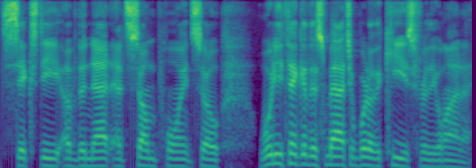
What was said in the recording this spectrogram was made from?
60 of the net at some point. So, what do you think of this matchup? What are the keys for the Illini?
